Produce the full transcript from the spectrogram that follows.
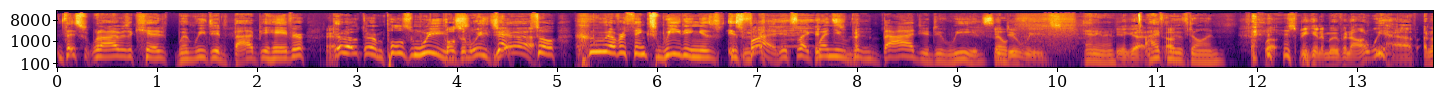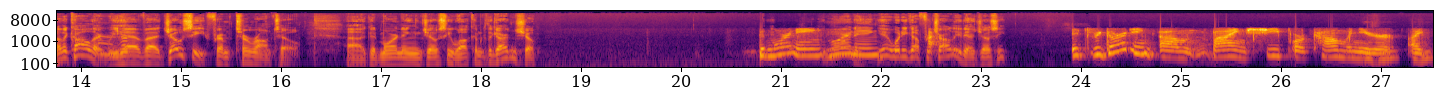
this when I was a kid when we did bad behavior? Get out there and pull some weeds. Pull some weeds, yeah. So whoever thinks weeding is is fun? It's like when you've been bad, you do weeds. So You do weeds. Anyway, You got it. I've Oh. moved on. Well, speaking of moving on, we have another caller. We Uh-huh. have uh, Josie from Toronto. Uh, good morning, Josie. Welcome to the Garden Show. Good morning. Good morning. Yeah, what do you got for Charlie there, Josie? It's regarding um, buying sheep or cow manure. I,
